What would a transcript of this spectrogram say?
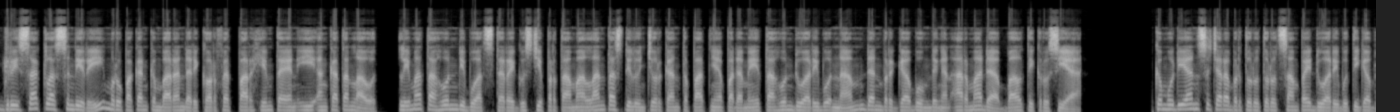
Grisa kelas sendiri merupakan kembaran dari korvet Parhim TNI Angkatan Laut. Lima tahun dibuat Steregusci pertama lantas diluncurkan tepatnya pada Mei tahun 2006 dan bergabung dengan armada Baltik Rusia. Kemudian secara berturut-turut sampai 2013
